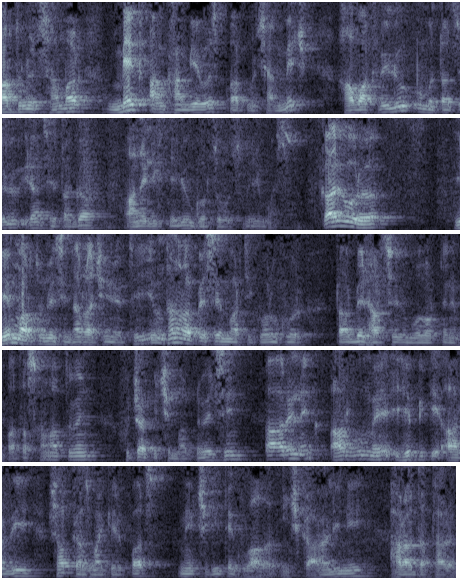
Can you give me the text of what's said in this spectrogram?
մարդունց համար մեկ անգամ եւս պատմության մեջ հավաքվելու ու մտածելու իրանց հետագա անելիքների ու գործողությունների մասին։ Կարևորը եւ Մարտունեցին առաջին երթի եւ ընդհանրապես այն մարդիկ, որոնք որ տարբեր հարցերում ոլորտներում պատասխանատու են, խոճապիչը մատնվեցին, արել ենք, արվում է, եւ պիտի արվի շատ կազմակերպված, մենք չգիտենք վաղը ինչ կարա լինի, հարադատարը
